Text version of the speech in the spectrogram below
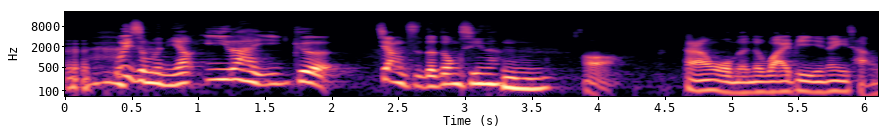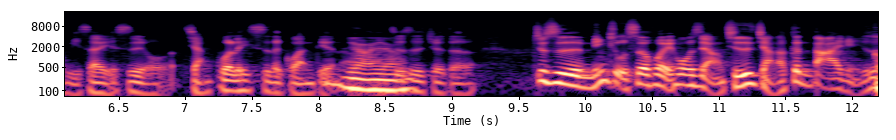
为什么你要依赖一个这样子的东西呢？嗯，哦，当然，我们的 YB 那一场比赛也是有讲过类似的观点啊，就是觉得，就是民主社会，或者讲，其实讲的更大一点，就是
